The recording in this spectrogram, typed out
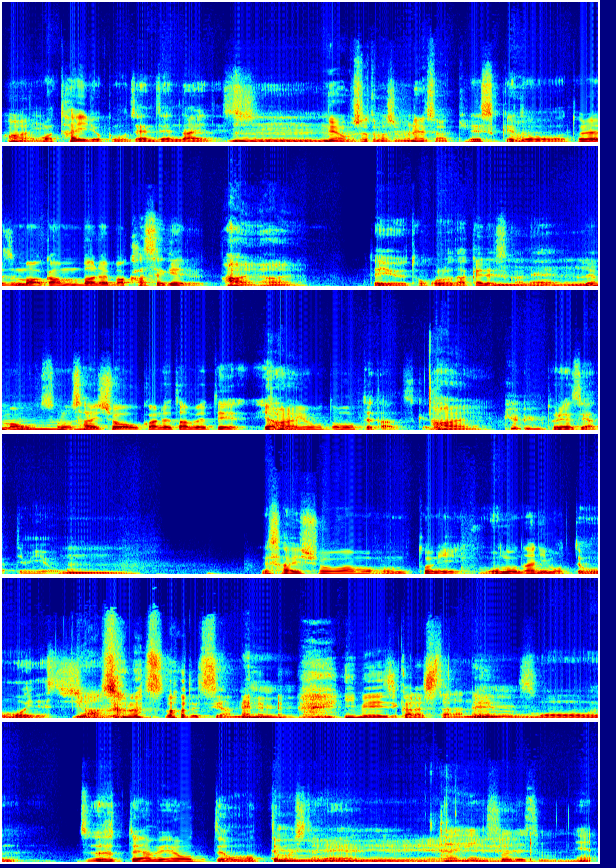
はい。まあ体力も全然ないですし、うん。ねおっしゃってましたもんねさっき。ですけど、とりあえずまあ頑張れば稼げる。はいはい。っていうところだけですかね。うん。でまあその最初はお金貯めてやめようと思ってたんですけど、はい。とりあえずやってみよう。うん。で最初はもう本当に物何持っても重いですし、いやそりゃそうですよね、うん。イメージからしたらね、うん。もうずっとやめようって思ってましたね。うん。大変そうですもんね。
